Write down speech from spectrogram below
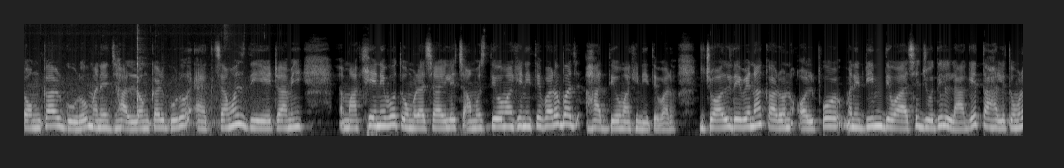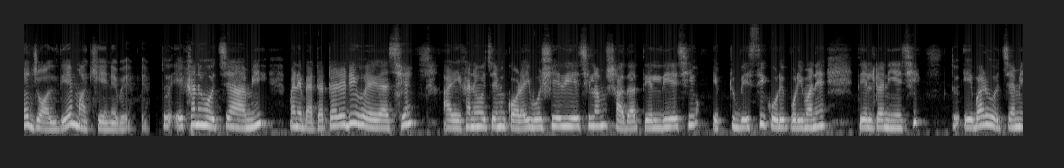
লঙ্কার গুঁড়ো মানে ঝাল লঙ্কার গুঁড়ো এক চামচ দিয়ে এটা আমি মাখিয়ে নেব। তোমরা চাইলে চামচ দিয়েও মাখিয়ে নিতে পারো বা হাত দিয়েও মাখিয়ে নিতে পারো। জল দেবে না, কারণ অল্প মানে ডিম দেওয়া আছে, যদি লাগে তাহলে তোমরা জল দিয়ে মাখিয়ে নেবে। তো এখানে হচ্ছে আমি মানে ব্যাটারটা রেডি হয়ে গেছে। আর এখানে হচ্ছে আমি কড়াই বসিয়ে দিয়েছিলাম, সাদা তেল দিয়েছি, একটু বেশি করে পরিমাণে তেলটা নিয়েছি। তো এবার হচ্ছে আমি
